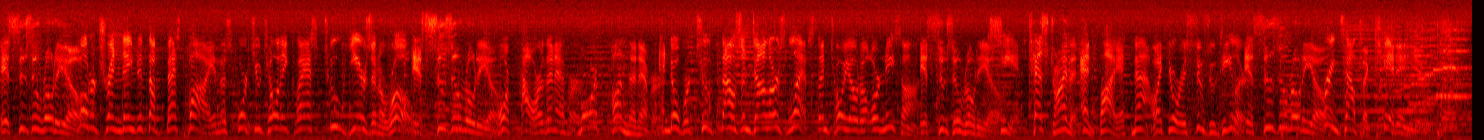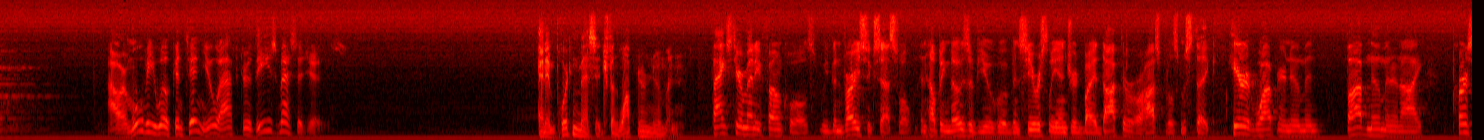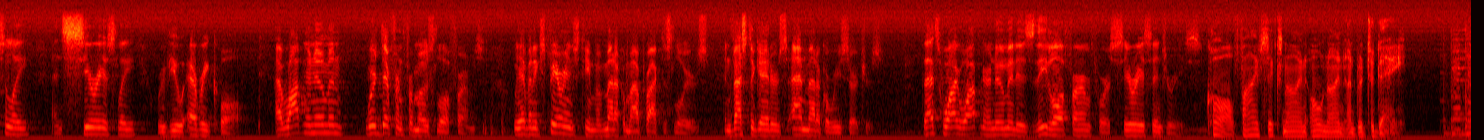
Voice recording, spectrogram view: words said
Isuzu Rodeo. Motor Trend named it the best buy in the sports utility class two years in a row. Isuzu Rodeo. More power than ever. More fun than ever. And over $2,000 less than Toyota or Nissan. Isuzu Rodeo. See it. Test drive it. And buy it now at your Isuzu dealer. Isuzu Rodeo. Brings out the kid in you. Our movie will continue after these messages. An important message from Wapner Newman. Thanks to your many phone calls, we've been very successful in helping those of you who have been seriously injured by a doctor or hospital's mistake. Here at Wapner Newman, Bob Newman and I personally and seriously review every call. At Wapner Newman, we're different from most law firms. We have an experienced team of medical malpractice lawyers, investigators, and medical researchers. That's why Wapner Newman is the law firm for serious injuries. Call 569-0900 today.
